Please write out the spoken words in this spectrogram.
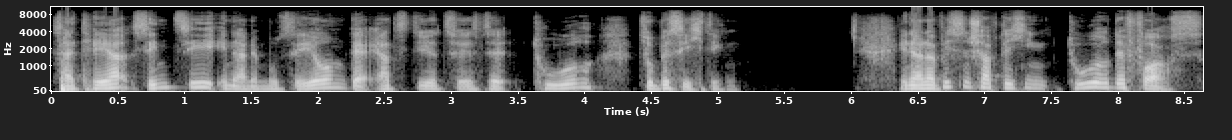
Seither sind sie in einem Museum der Erzdiözese Tours zu besichtigen. In einer wissenschaftlichen Tour de Force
